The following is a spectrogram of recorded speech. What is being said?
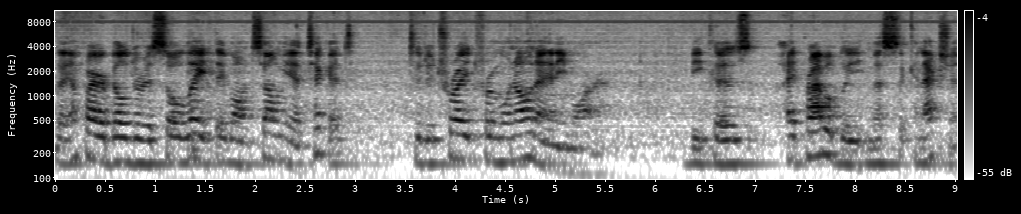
The Empire Builder is so late, they won't sell me a ticket to Detroit from Winona anymore because I'd probably miss the connection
